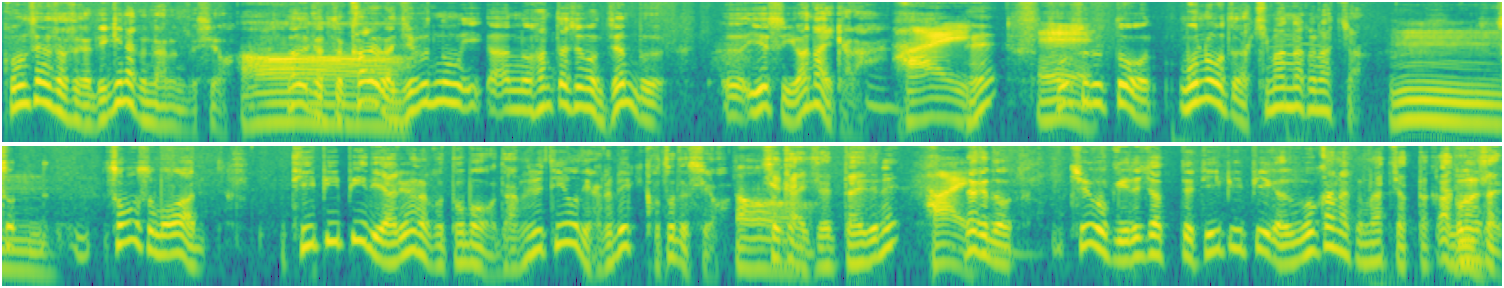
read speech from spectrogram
コンセンサスができなくなるんですよ。なぜかというと彼が自分のいあの反対するもの全部えイエス言わないから。はい。ね、ええそうすると物事が決まんなくなっちゃう。うーん。そそもそもは TPP でやるようなことも WTO でやるべきことですよ。世界全体でね。はいだけど、中国入れちゃって TPP が動かなくなっちゃったか、あ、ごめんなさい。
